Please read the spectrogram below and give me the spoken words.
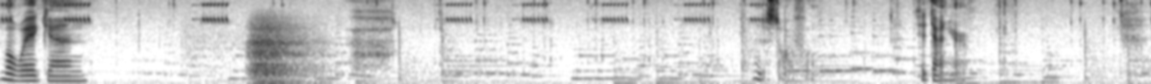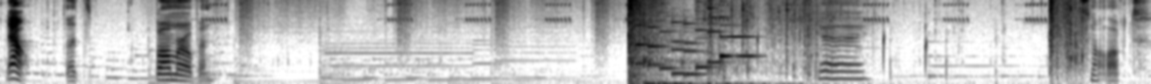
them away again? I'm just awful. Sit down here. Now, let's bomb open. Yay. It's not locked.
